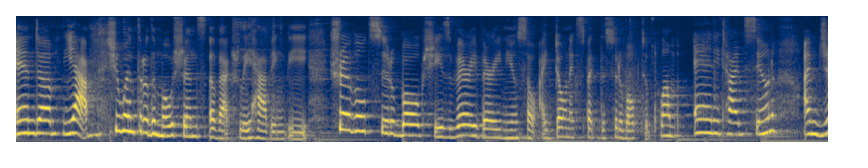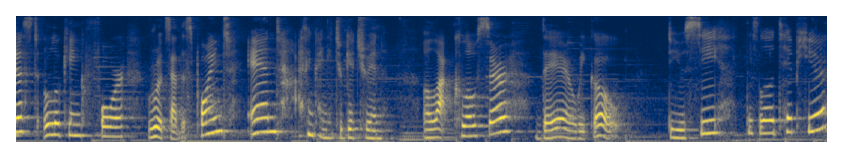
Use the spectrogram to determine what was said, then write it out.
and um, yeah, she went through the motions of actually having the shriveled pseudobulb. She's very, very new, so I don't expect the pseudobulb to plump anytime soon. I'm just looking for roots at this point, and I think I need to get you in a lot closer. There we go. Do you see this little tip here?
